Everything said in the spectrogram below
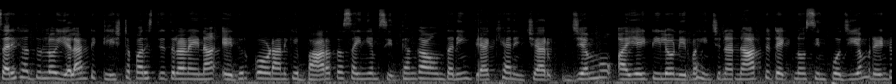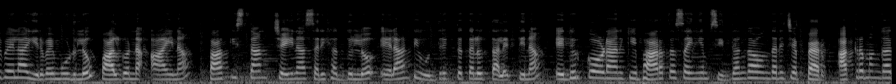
సరిహద్దుల్లో ఎలాంటి క్లిష్ట పరిస్థితులనైనా ఎదుర్కోవడానికి భారత సైన్యం సిద్ధంగా ఉందని వ్యాఖ్యానించారు. జమ్మూ ఐఐటిలో నిర్వహించిన నార్త్ టెక్నో సింపోజియం రెండు వేల ఇరవై మూడులో పాల్గొన్న ఆయన పాకిస్తాన్ చైనా సరిహద్దుల్లో ఎలాంటి ఉద్రిక్తతలు తలెత్తినా ఎదుర్కోవడానికి భారత సైన్యం సిద్ధంగా ఉందని చెప్పారు. అక్రమంగా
